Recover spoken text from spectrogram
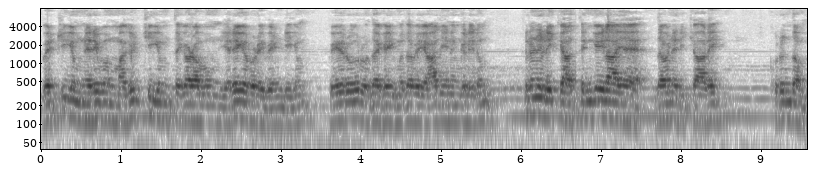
வெற்றியும் நிறைவும் மகிழ்ச்சியும் திகழவும் இறையருளை வேண்டியும் பேரூர் உதகை முதவை ஆதீனங்களிலும் திருநெல்லிக்கா தென்கைலாய தவநெறிச்சாலை குருந்தம்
